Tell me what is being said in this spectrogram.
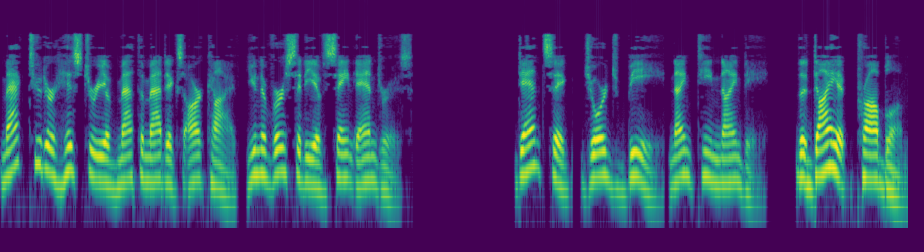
MacTutor History of Mathematics Archive, University of St Andrews. Dantzig, George B. 1990. The Diet Problem.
